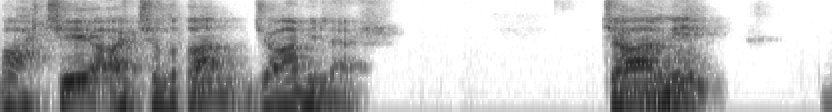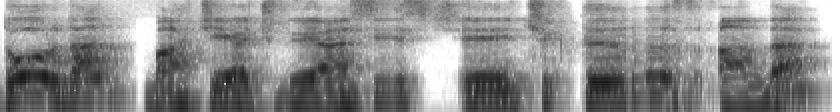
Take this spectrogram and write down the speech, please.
bahçeye açılan camiler. Cami doğrudan bahçeye açılıyor. Yani siz e, çıktığınız anda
